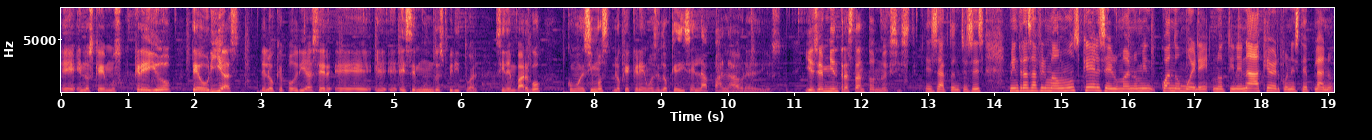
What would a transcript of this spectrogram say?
eh, en los que hemos creído teorías de lo que podría ser eh, e, e, ese mundo espiritual. Sin embargo, como decimos, lo que creemos es lo que dice la palabra de Dios. Y ese mientras tanto no existe. Exacto, entonces mientras afirmamos que el ser humano cuando muere no tiene nada que ver con este plano,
